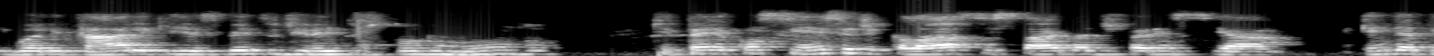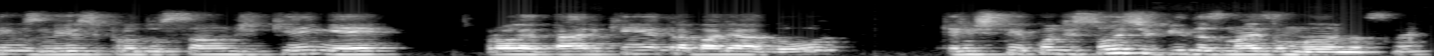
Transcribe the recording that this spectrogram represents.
igualitária, que respeite os direitos de todo mundo, que tenha consciência de classe, saiba diferenciar quem detém os meios de produção de quem é proletário, quem é trabalhador, que a gente tenha condições de vidas mais humanas, né?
